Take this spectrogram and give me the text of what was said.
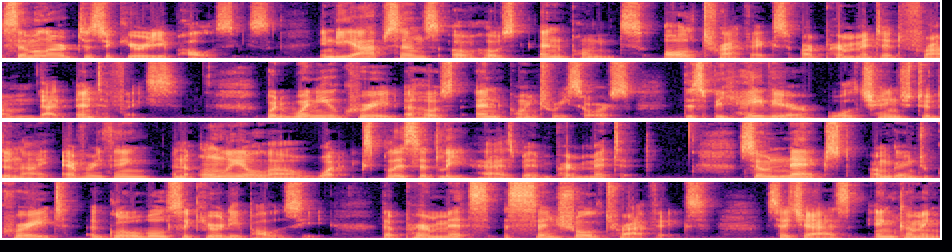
Similar to security policies, in the absence of host endpoints, all traffics are permitted from that interface. But when you create a host endpoint resource, this behavior will change to deny everything and only allow what explicitly has been permitted. So next, I'm going to create a global security policy that permits essential traffics such as incoming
